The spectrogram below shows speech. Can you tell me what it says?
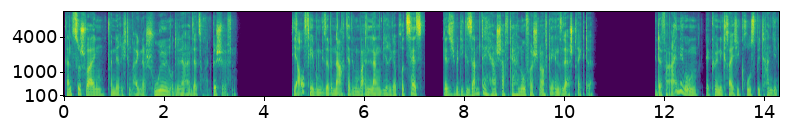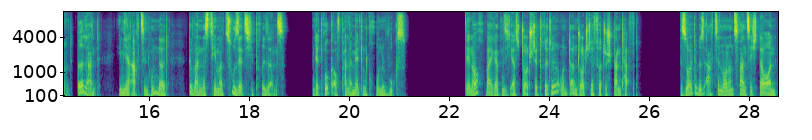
Ganz zu schweigen von der Richtung eigener Schulen oder der Einsetzung von Bischöfen. Die Aufhebung dieser Benachteiligung war ein langwieriger Prozess, der sich über die gesamte Herrschaft der Hannoverschen auf der Insel erstreckte. Mit der Vereinigung der Königreiche Großbritannien und Irland im Jahr 1800 gewann das Thema zusätzliche Brisanz und der Druck auf Parlament und Krone wuchs. Dennoch weigerten sich erst George III. und dann George IV. standhaft. Es sollte bis 1829 dauern,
